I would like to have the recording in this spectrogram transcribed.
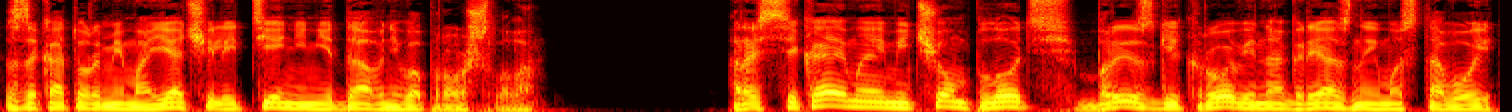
за которыми маячили тени недавнего прошлого. Рассекаемая мечом плоть, брызги крови на грязной мостовой,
